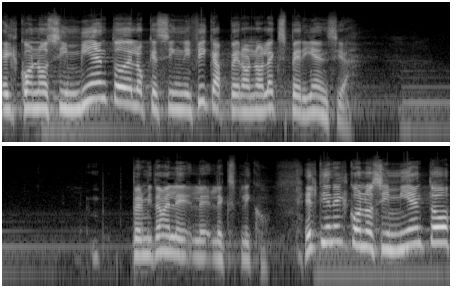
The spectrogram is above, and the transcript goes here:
el conocimiento de lo que significa, pero no la experiencia. Permítame, le, explico. Él tiene el conocimiento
